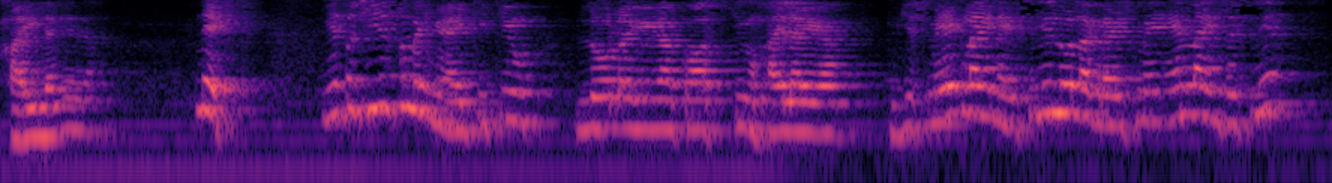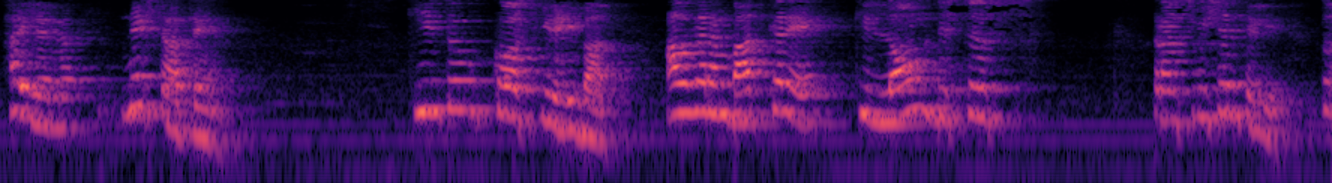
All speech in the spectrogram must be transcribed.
हाई लगेगा। नेक्स्ट ये तो चीज़ समझ में आई कि क्यों लो लगेगा कॉस्ट क्यों हाई लगेगा? क्योंकि इसमें एक लाइन है, इसलिए लो लग रहा है, इसमें एन लाइन है, इसलिए हाई लग रहा नेक्स्ट आते हैं कि तो कॉस्ट की रही बात। अब अगर हम बात करें कि लॉन्ग डिस्टेंस ट्रांसमिशन के लिए तो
